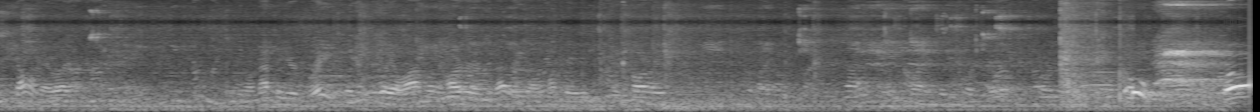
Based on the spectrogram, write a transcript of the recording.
To tell him, they're like, you know, not that you're great, but you play a lot harder and better on Monday. Ooh! Oh!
